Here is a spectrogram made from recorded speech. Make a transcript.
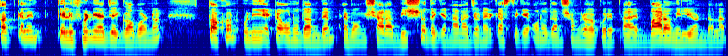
তৎকালীন ক্যালিফোর্নিয়ার যে গভর্নর, তখন উনি একটা অনুদান দেন এবং সারা বিশ্ব থেকে নানা জনের কাছ থেকে অনুদান সংগ্রহ করে প্রায় বারো মিলিয়ন ডলার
